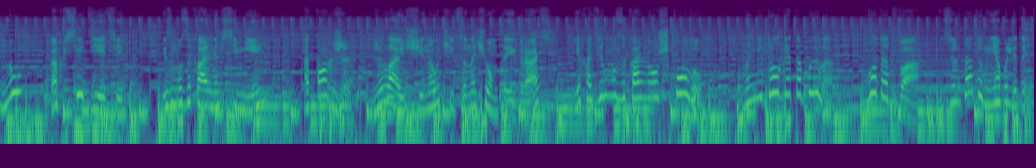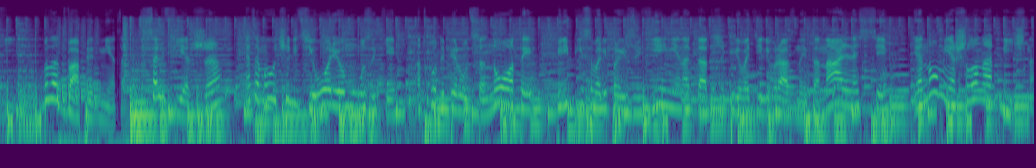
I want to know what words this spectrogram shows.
Ну, как все дети из музыкальных семей, а также желающие научиться на чем-то играть, я ходил в музыкальную школу. Но недолго это было. Года два. Результаты у меня были такие было два предмета. Сольфеджио – это мы учили теорию музыки, откуда берутся ноты, переписывали произведения, иногда даже переводили в разные тональности. И оно у меня шло на отлично.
